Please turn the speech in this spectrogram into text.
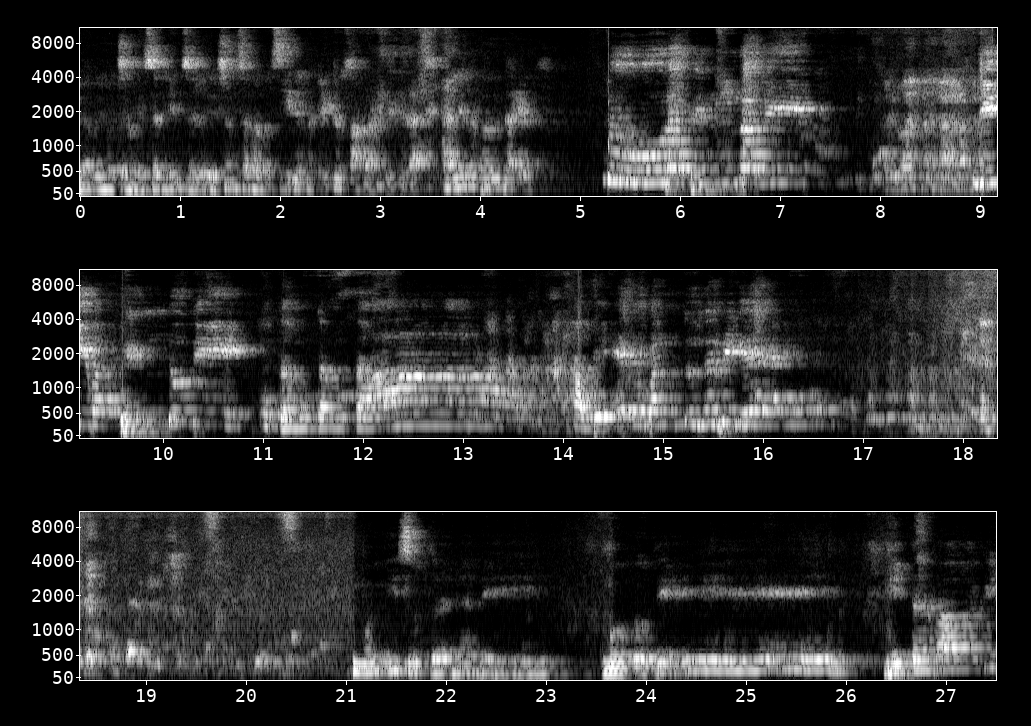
ಯಾರು ಯೋಚನೆ ಮಾಡಿ ಸರ್, ಏನು ಸರ್, ಯಶವಂತ್ ಸರ್ ಅವರ ಸೀರಿಯಲ್ ಟೈಟಲ್ ಸಾಂಗ್ ಆಡ್ತಿದ್ದೀರಾ ಅಲ್ಲೆಲ್ಲ ಬರುತ್ತಾರೆ ಜೀವ ಹಿಂಡುತ್ತಿ ಮುಖ ಮುಖ ಮುಖ ಅದೇ ಬಂತು ನಮಗೆ? ಮುನಿಸುತ್ತಲವೇ ಮುಗುದೇ ಹಿತವಾಗಿ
